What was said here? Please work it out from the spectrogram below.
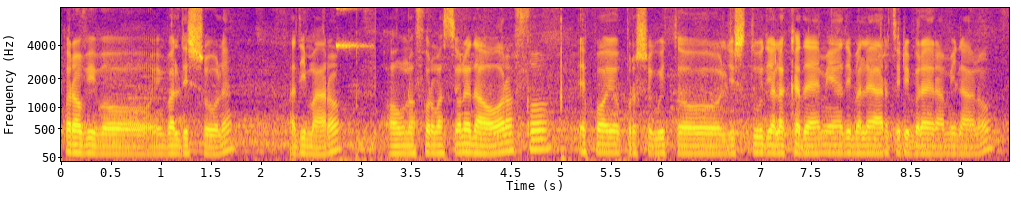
però vivo in Val di Sole, a Dimaro. Ho una formazione da orafo e poi ho proseguito gli studi all'Accademia di Belle Arti di Brera a Milano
